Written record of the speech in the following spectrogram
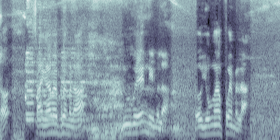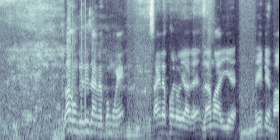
ဟောဆိုင်ကမ်းပဲဖွင့်မလားလူပဲနေမလားတော့ရုံငန်းဖွင့်မလားလာကုန်ပစ္စည်းဆိုင်ပဲဖွင့်ဖွင့်ဆိုင်လည်းဖွင့်လို့ရတယ်လမ်းမကြီးရဲ့မေးတင်မှာ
